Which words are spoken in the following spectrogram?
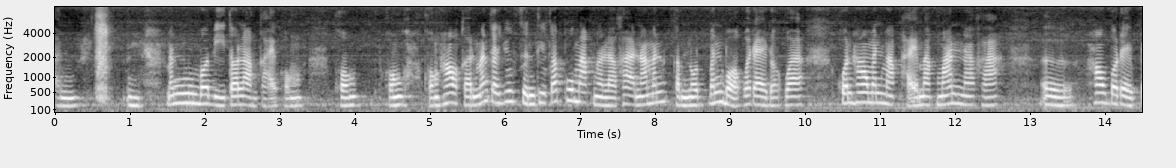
อันมันบ่ดีต่อร่างกายของของของของเฮากัน มันก็ยู่ขึ้นที่กับผู้มักนั่นแหละค่ะนะ มันกำหนดมันบอกว่าใดดอกว่า คนเฮามันมักไผ่มักมันนะคะ เออเฮาบ่ได้ไป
